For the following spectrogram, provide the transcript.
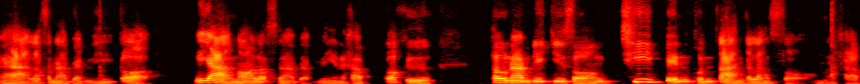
นะฮะลักษณะแบบนี้ก็ไม่ยากเนาะลักษณะแบบนี้นะครับ ก็คือเท่านามดีกรีสองที่เป็นผลต่างกำลังสองนะครับ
